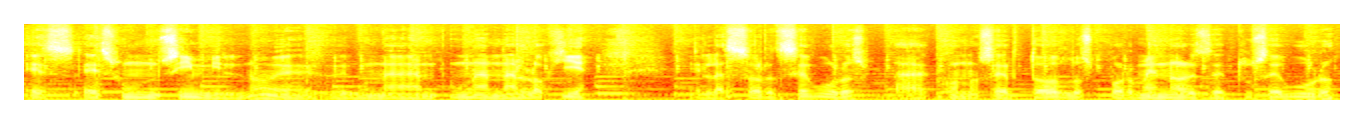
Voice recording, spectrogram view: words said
Es, es un símil, ¿no? una, una analogía el asesor de seguros va a conocer todos los pormenores de tu seguro,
